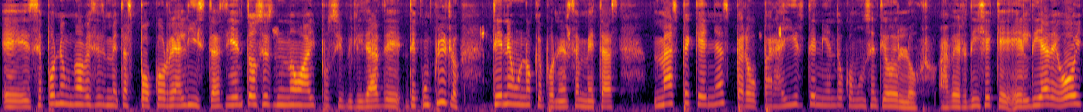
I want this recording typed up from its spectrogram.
eh, se pone uno a veces metas poco realistas y entonces no hay posibilidad de, de cumplirlo. Tiene uno que ponerse metas más pequeñas, pero para ir teniendo como un sentido de logro. A ver, dije que el día de hoy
